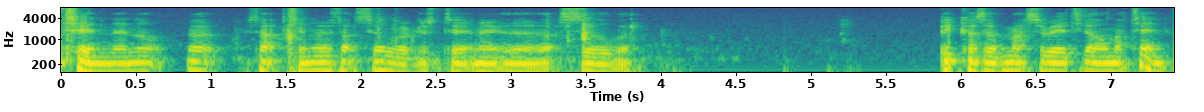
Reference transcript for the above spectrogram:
tin then. Not, uh, is that tin or is that silver? I've just taken out there. That's silver. Because I've macerated all my tin.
